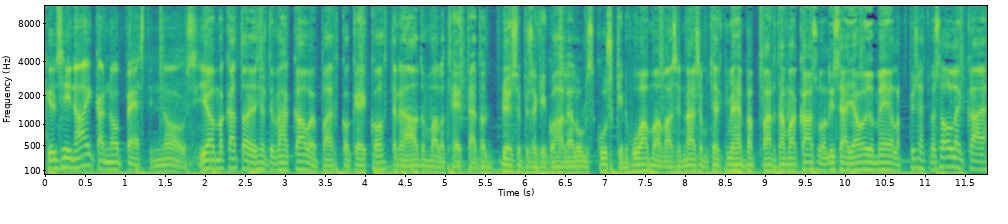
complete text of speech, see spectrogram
kyllä siinä aika nopeasti nousi. Joo, mä katsoin sieltä vähän kauempaa, että kokei kohteinen auton valot heittää tuon Dössöpysäkin kohdalla ja luulisi kuskin huomaavan sen naisen, mutta hetki mehän päätetään vaan kaasua lisää ja ojo me ei olla pysähtymässä ollenkaan ja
